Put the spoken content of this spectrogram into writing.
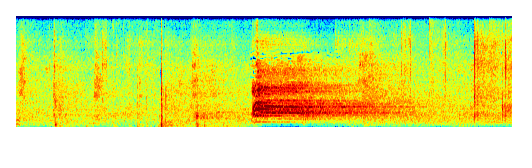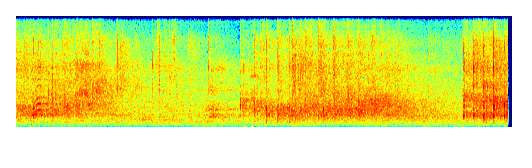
Yeah.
